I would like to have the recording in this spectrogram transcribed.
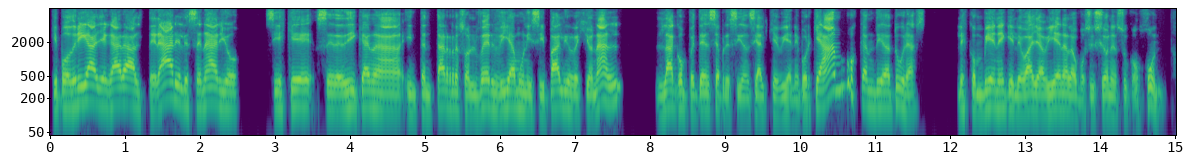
que podría llegar a alterar el escenario si es que se dedican a intentar resolver vía municipal y regional la competencia presidencial que viene, porque a ambos candidaturas les conviene que le vaya bien a la oposición en su conjunto.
